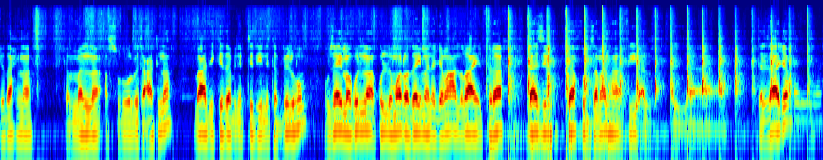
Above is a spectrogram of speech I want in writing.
كده إحنا كملنا الصدور بتاعتنا. بعد كده بنبتدي نتبلهم. وزي ما قلنا كل مرة دايما يا جماعة نراعي الفراخ لازم تاخد زمانها في ال- ال- الثلاجه أيوة.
